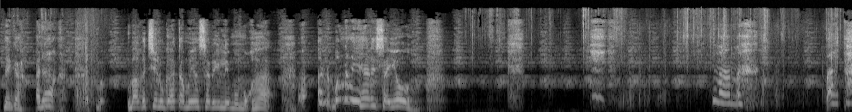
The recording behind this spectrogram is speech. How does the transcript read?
Teka, anak, bakit sinugatan mo yung sarili mo mukha? A- ano bang nangyayari sa'yo? Mama, Papa,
